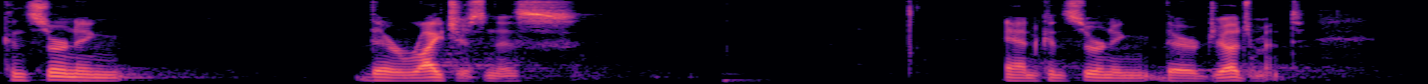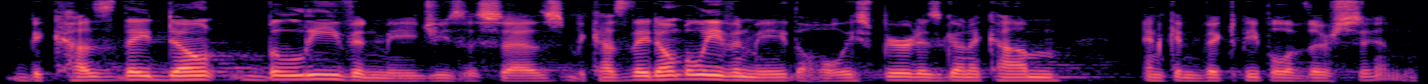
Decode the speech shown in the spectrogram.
concerning their righteousness, and concerning their judgment. Because they don't believe in me, Jesus says, because they don't believe in me, the Holy Spirit is going to come and convict people of their sin.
